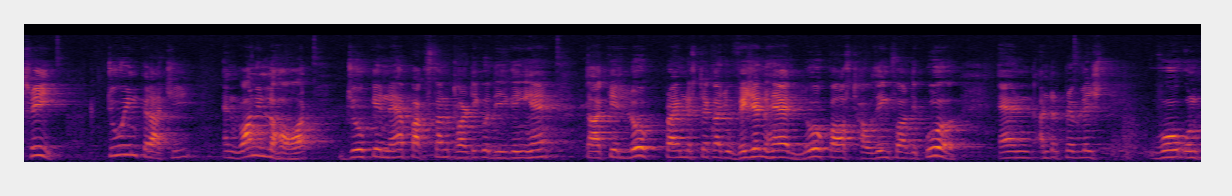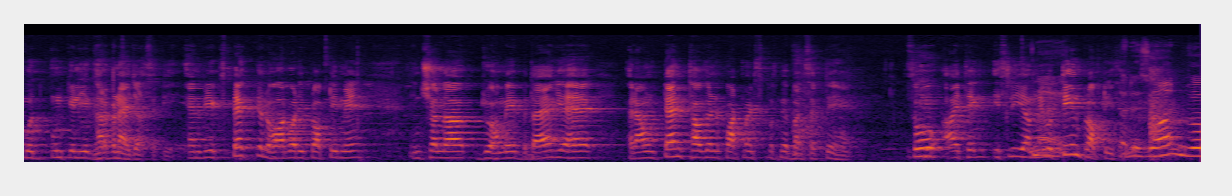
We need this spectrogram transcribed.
three two in Karachi and one in Lahore جو کہ نیا پاکستان اتھارٹی کو دی گئی ہیں تاکہ لوگ پرائم منسٹر کا جو ویژن ہے low cost housing for the poor and under پریولیج وہ ان کو ان کے لیے گھر بنایا جا سکے اینڈ وی ایکسپیکٹ کہ لاہور والی پراپرٹی میں انشاءاللہ جو ہمیں بتایا گیا ہے اراؤنڈ ٹین تھاؤزینڈ اپارٹمنٹس اس میں بن سکتے ہیں سو آئی تھنک اس لیے ہم نے وہ تین پراپرٹیز رضوان وہ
